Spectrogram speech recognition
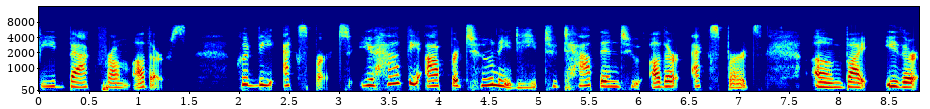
feedback from others could be experts. You have the opportunity to tap into other experts um, by either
